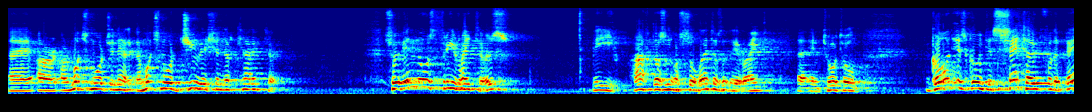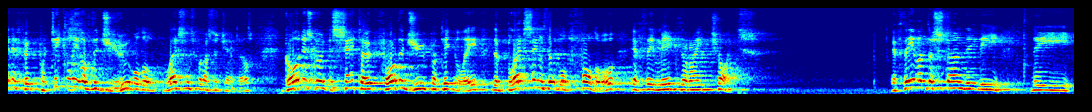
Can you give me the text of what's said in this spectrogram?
uh, are, are much more generic. They're much more Jewish in their character. So, in those three writers, the half dozen or so letters that they write uh, in total, God is going to set out for the benefit, particularly of the Jew, although lessons for us as Gentiles, God is going to set out for the Jew particularly the blessings that will follow if they make the right choice. if they understand the, the, the,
